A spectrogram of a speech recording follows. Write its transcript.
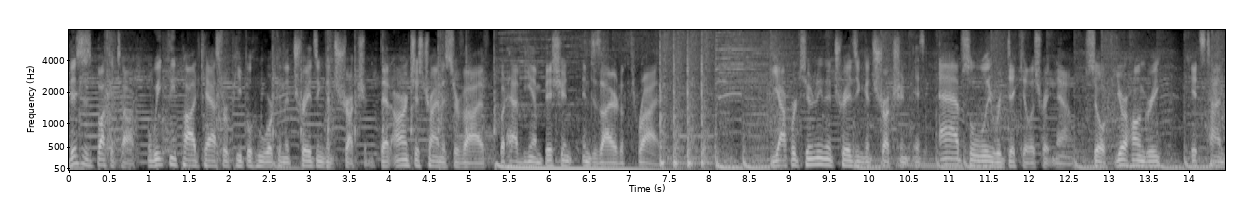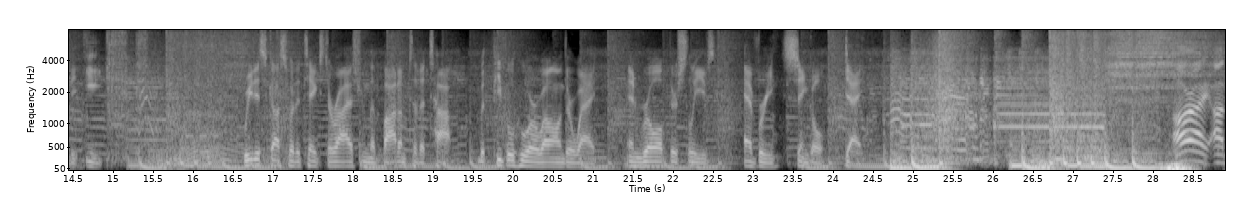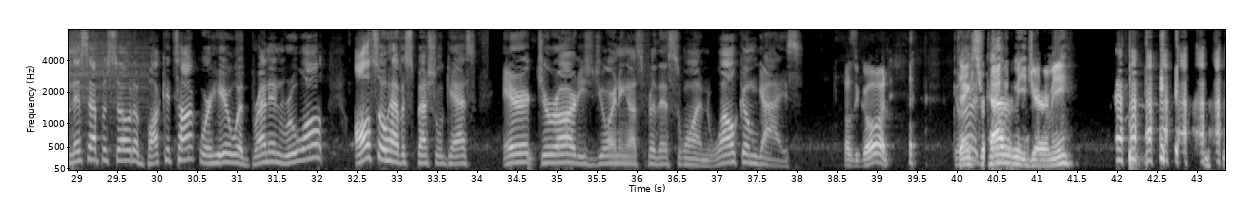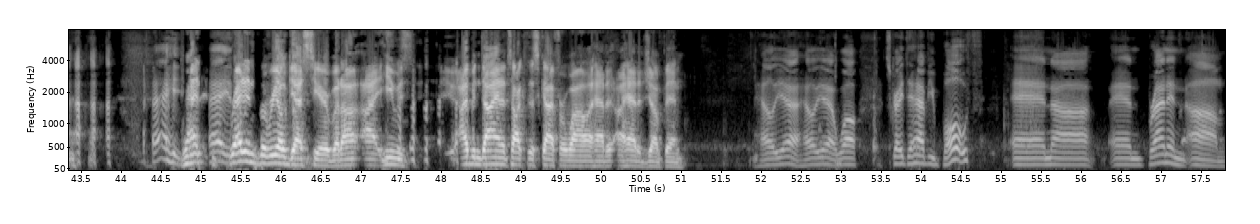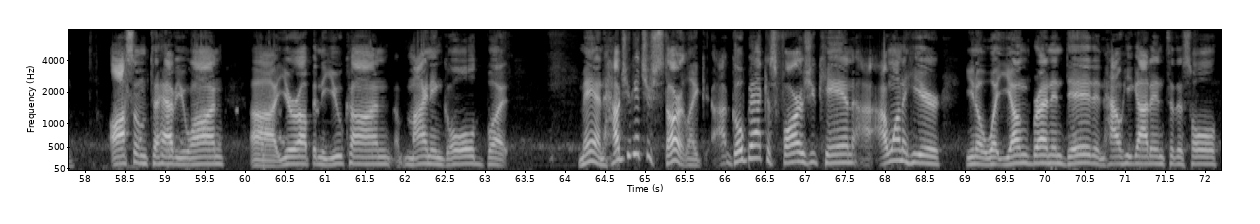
This is Bucket Talk, a weekly podcast for people who work in the trades and construction that aren't just trying to survive, but have the ambition and desire to thrive. The opportunity in the trades and construction is absolutely ridiculous right now. So if you're hungry, it's time to eat. We discuss what it takes to rise from the bottom to the top with people who are well on their way and roll up their sleeves every single day. All right, on this episode of Bucket Talk, we're here with Brennan Ruault. Also have a special guest, Eric Girouard. He's joining us for this one. Welcome, guys. How's it going? Good, Thanks for good. having me, Jeremy. hey, Brad, hey, Brennan's the real guest here, but I, I he was. I've been dying to talk to this guy for a while. I had to, I had to jump in. hell yeah, hell yeah. Well, it's great to have you both, and uh, and Brennan, um, awesome to have you on. Uh, you're up in the Yukon mining gold, but man, how'd you get your start? Like, uh, go back as far as you can. I, I want to hear, you know, what young Brennan did and how he got into this whole,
